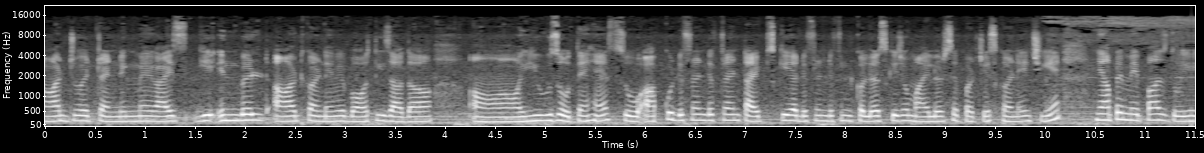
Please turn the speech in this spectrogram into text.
आर्ट जो है ट्रेंडिंग में गाइस ये इनबिल्ट आर्ट करने में बहुत ही ज़्यादा यूज़ होते हैं। सो so, आपको डिफरेंट डिफरेंट टाइप्स के या डिफरेंट डिफरेंट कलर्स के जो माइलर से परचेस करने चाहिए। यहाँ पे मेरे पास दो ही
